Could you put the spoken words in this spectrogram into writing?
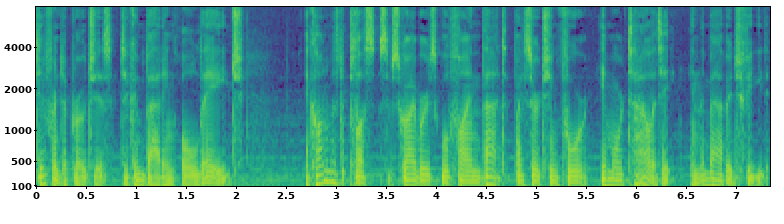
different approaches to combating old age. Economist Plus subscribers will find that by searching for immortality in the Babbage feed.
